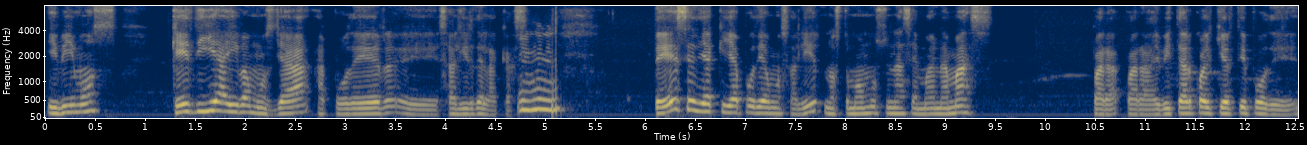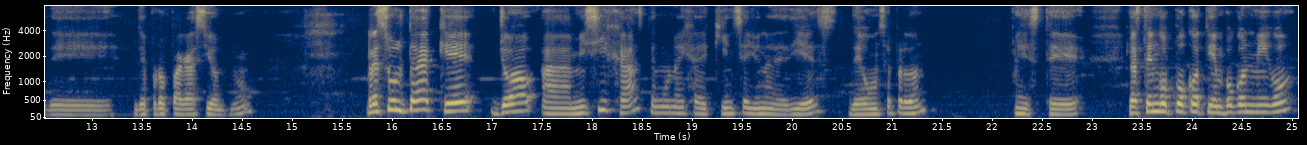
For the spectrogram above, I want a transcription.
y vimos qué día íbamos ya a poder eh, salir de la casa. De de ese día que ya podíamos salir, nos tomamos una semana más para, para evitar cualquier tipo de, de- de propagación, ¿no? Resulta que yo a mis hijas, tengo una hija de 15 y una de 10, de 11, perdón, este, las tengo poco tiempo conmigo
